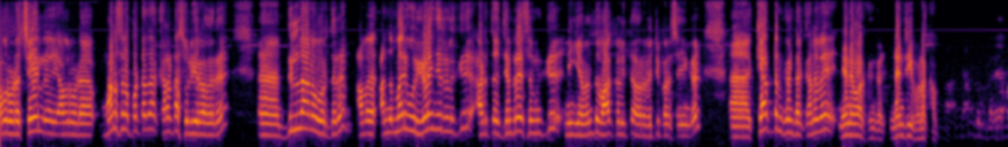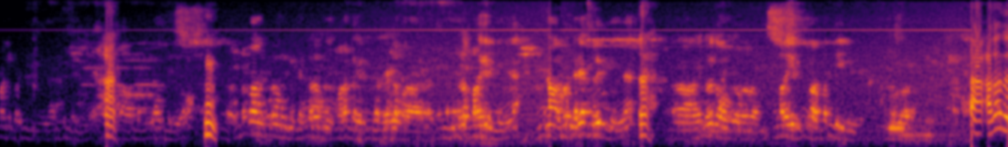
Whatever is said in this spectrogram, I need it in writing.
அவரோட செயல் அவரோட மனசுல பட்டதா கரெக்டா சொல்லிடுறவரு தில்லான ஒருத்தர். அவ அந்த மாதிரி ஒரு இளைஞர்களுக்கு அடுத்த ஜெனரேஷனுக்கு நீங்க வந்து வாக்களித்து அவரை வெற்றி பெற செய்யுங்கள். கேப்டன் கண்ட கனவை நினைவாக்குங்கள். நன்றி வணக்கம். ம். நிறைய சொல்லியிருக்கீங்க. ஆஹ் எங்களுக்கு அவங்க பழகிருக்கு அதை பத்தி அஹ், அதாவது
